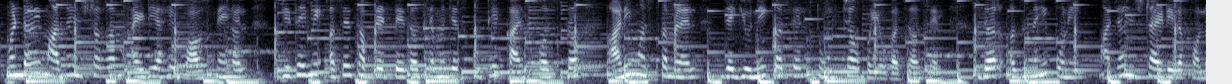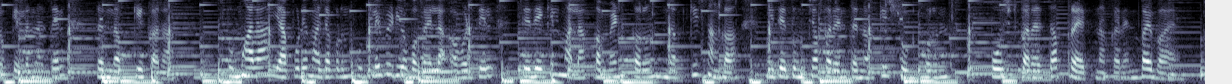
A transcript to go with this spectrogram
मंडळी माझं इंस्टाग्राम आय डी आहे वाव स्नेहल जिथे मी असेच अपडेट देत असते म्हणजेच कुठे काय स्वस्त आणि मस्त मिळेल जे युनिक असेल तुमच्या उपयोगाचं असेल. जर अजूनही कोणी माझ्या इन्स्टा आय डीला फॉलो केलं नसेल तर नक्की करा. तुम्हाला यापुढे माझ्याकडून कुठले व्हिडिओ बघायला आवडतील ते देखील मला कमेंट करून नक्की सांगा. मी ते तुमच्यापर्यंत नक्की शूट करून पोस्ट करायचा प्रयत्न करेन. Bye bye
